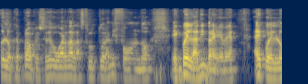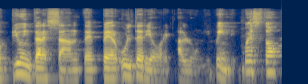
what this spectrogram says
quello che proprio se devo guardare la struttura di fondo e quella di breve è quello più interessante per ulteriori allunghi. Quindi questo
